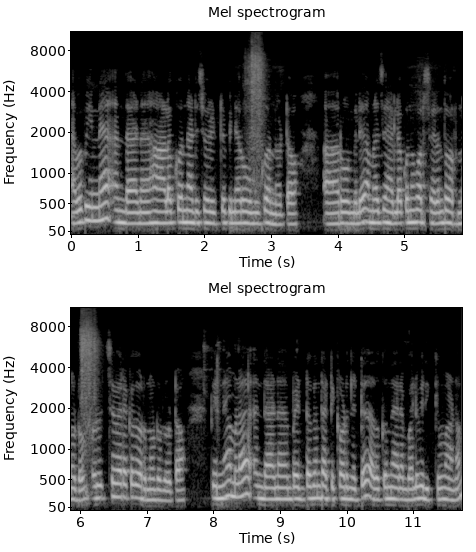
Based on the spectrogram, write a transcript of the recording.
അപ്പോൾ പിന്നെ എന്താണ് ഹാളൊക്കെ ഒന്ന് അടിച്ചു വാരിയിട്ട് പിന്നെ റൂമിലേക്ക് വന്നു കേട്ടോ. റൂമിൽ നമ്മൾ ജനലൊക്കെ ഒന്ന് കുറച്ച് നേരം തുറന്നിടും. ഒരു ഉച്ച വരെയൊക്കെ തുറന്നിടുള്ളൂ കേട്ടോ പിന്നെ നമ്മൾ എന്താണ് ബെഡൊക്കെ തട്ടിക്കുടഞ്ഞിട്ട് അതൊക്കെ നേരം പോലെ വിരിക്കും വേണം.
